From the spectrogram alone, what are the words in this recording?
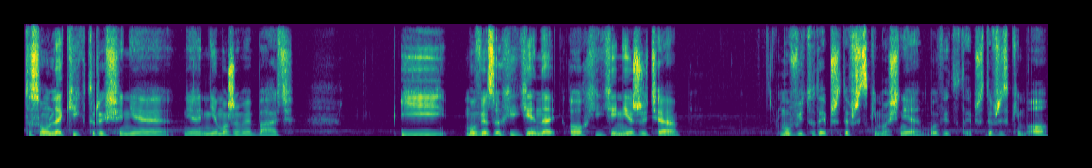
to są leki, których się nie, nie, nie możemy bać. I mówiąc o, higiene, o higienie życia, mówię tutaj przede wszystkim o śnie, mówię tutaj przede wszystkim o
